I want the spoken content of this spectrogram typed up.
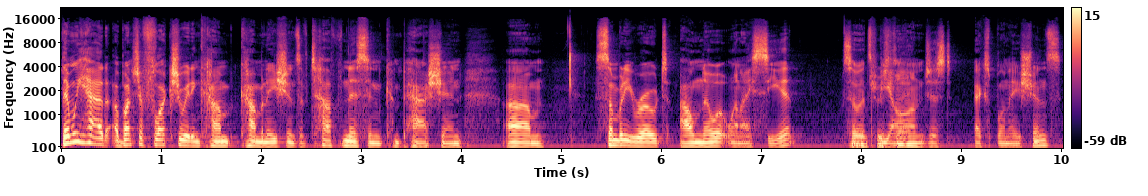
Then we had a bunch of fluctuating com- combinations of toughness and compassion. Um, somebody wrote, "I'll know it when I see it," so it's beyond just explanations.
